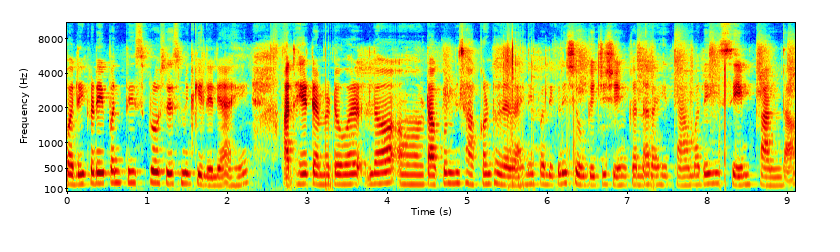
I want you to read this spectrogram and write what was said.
पलीकडे पण तीच प्रोसेस मी केलेली आहे. आता हे टमॅटोवरला टाकून मी झाकण ठेवलेलं आहे. आणि पलीकडे शेवग्याची शेंग करणार आहे. त्यामध्येही सेम कांदा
